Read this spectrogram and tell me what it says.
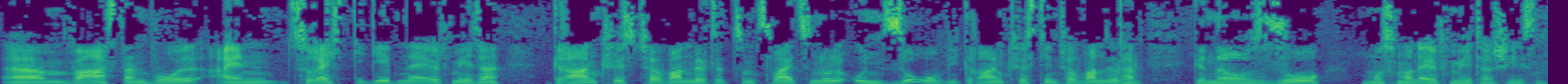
ähm, war es dann wohl ein zurechtgegebener Elfmeter. Granquist verwandelte zum 2 zu 0 und so, wie Granquist den verwandelt hat, genau so muss man Elfmeter schießen.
